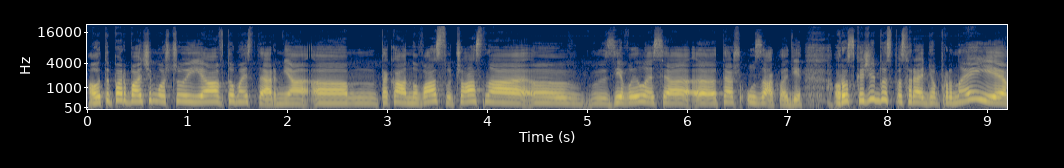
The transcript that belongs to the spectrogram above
А от тепер бачимо, що і автомайстерня е, така нова, сучасна з'явилася теж у закладі. Розкажіть безпосередньо про неї,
